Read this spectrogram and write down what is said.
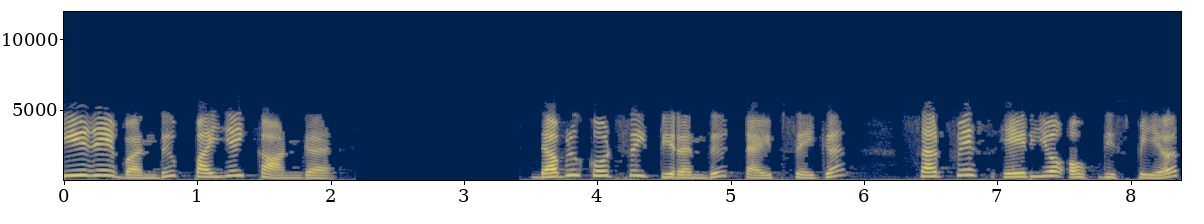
கீழே வந்து பி ஐ காண்க. டபிள் கோட்ஸ் ஐ திறந்து டைப் செய்க. Surface area of the sphere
